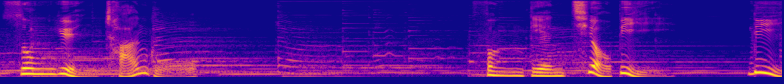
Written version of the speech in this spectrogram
松韵禅鼓，峰巅峭壁。立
